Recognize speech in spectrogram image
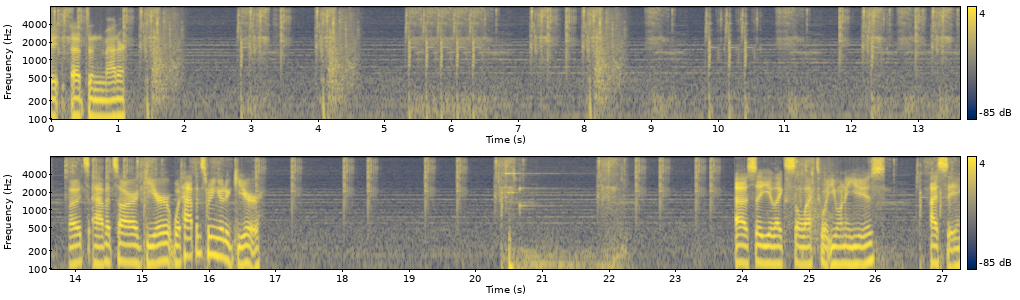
Wait, that didn't matter. Boats, avatar, gear. What happens when you go to gear? Oh, so you like select what you want to use? I see.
